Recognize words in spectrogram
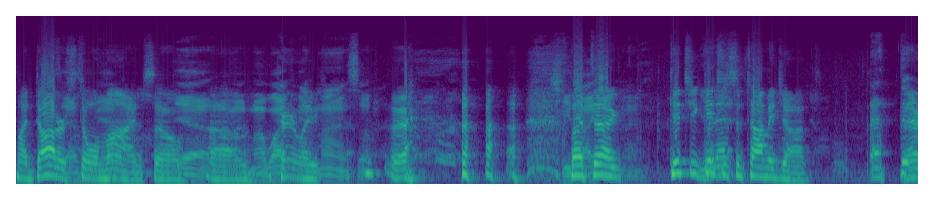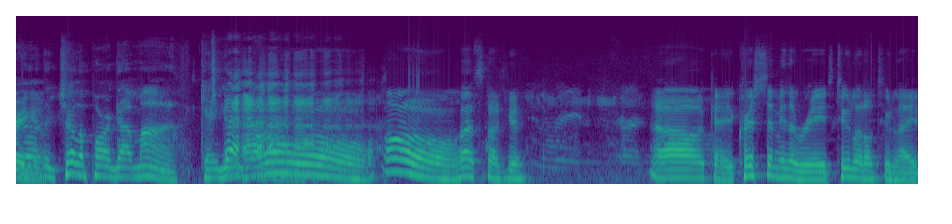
My daughter That's- stole yeah. mine, so Yeah, um, my, my wife apparently. got mine, so. But uh, get you get you that- some Tommy John. That thick There you girl go. at the trailer park got mine. Can't get it. Oh, oh, that's not good. Oh, okay. Chris sent me the reads. Too little, too late.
